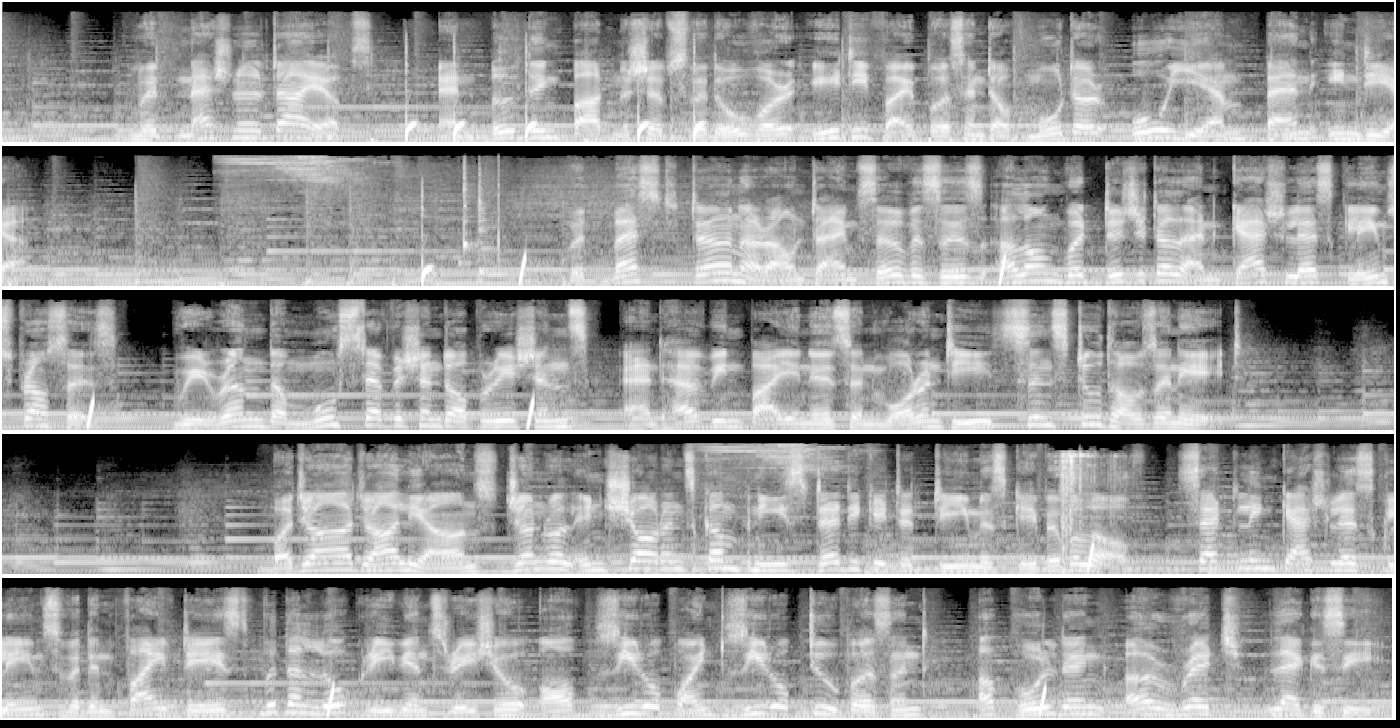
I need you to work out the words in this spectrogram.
with national tie-ups and building partnerships with over 85% of motor OEM pan-India. With best turnaround time services along with digital and cashless claims process, we run the most efficient operations and have been pioneers in warranty since 2008. Bajaj Allianz General Insurance Company's dedicated team is capable of settling cashless claims within 5 days with a low grievance ratio of 0.02%, upholding a rich legacy.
